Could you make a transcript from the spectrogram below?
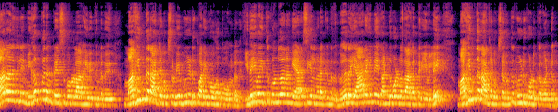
ஆனால் இதிலே மிக பெரும் பேசுபொருளாக இருக்கின்றது மஹிந்த ராஜபக்சனுடைய வீடு பறிபோக போகின்றது. இதை வைத்துக் கொண்டுதான் அங்கே அரசியல் நடக்கின்றது. வேற யாரையுமே கண்டுகொள்வதாக தெரியவில்லை. மஹிந்த ராஜபக்சவுக்கு வீடு கொடுக்க வேண்டும்.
